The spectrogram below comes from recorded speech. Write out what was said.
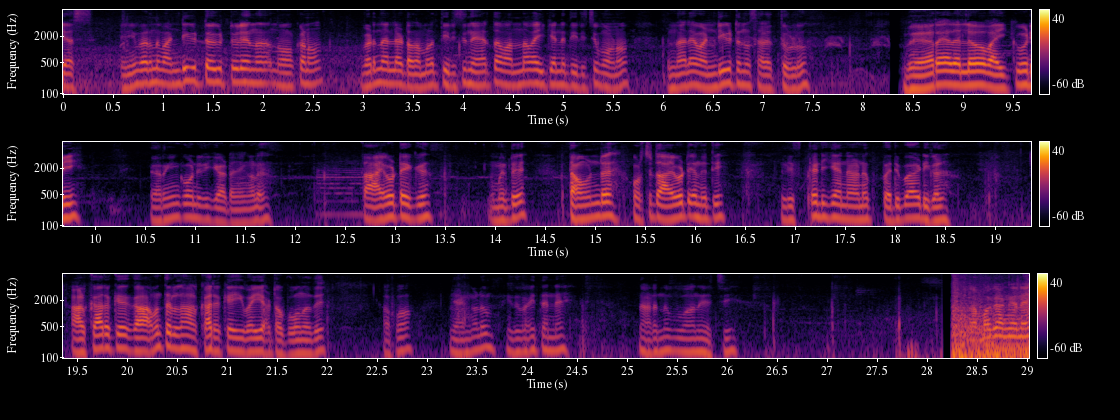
യെസ് ഇനി ഇവിടുന്ന് വണ്ടി കിട്ടുമോ കിട്ടൂലേ എന്ന് നോക്കണം. ഇവിടെ നിന്നല്ല കേട്ടോ നമ്മൾ തിരിച്ച് നേരത്തെ വന്ന വൈക്ക് തന്നെ തിരിച്ചു പോകണം എന്നാലേ വണ്ടി കിട്ടുന്ന സ്ഥലത്തുള്ളൂ. വേറെ ഏതല്ലോ വൈക്ക് കൂടി ഇറങ്ങിക്കൊണ്ടിരിക്കുക കേട്ടോ ഞങ്ങൾ താഴോട്ടേക്ക് എന്നിട്ട് ടൗണിന്റെ കുറച്ച് താഴോട്ട് ചെന്നിട്ട് ലിഫ്റ്റ് അടിക്കാനാണ് പരിപാടികൾ. ആൾക്കാരൊക്കെ ഗ്രാമത്തിലുള്ള ആൾക്കാരൊക്കെ ഈ വഴി ആട്ടോ പോകുന്നത്. അപ്പോൾ ഞങ്ങളും ഇതുവഴി തന്നെ നടന്നു പോവാന്ന് വെച്ച്. നമുക്കങ്ങനെ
